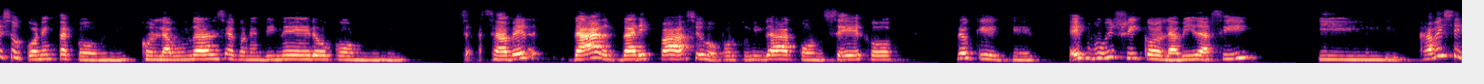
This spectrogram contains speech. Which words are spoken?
eso conecta con, con la abundancia, con el dinero, con saber dar, dar espacios, oportunidad, consejos. Creo que, que es muy rico la vida así y a veces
